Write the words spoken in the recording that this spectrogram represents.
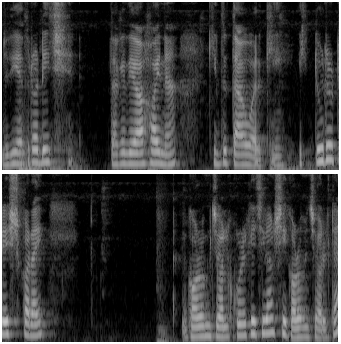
যদি এতটা রিচ তাকে দেওয়া হয় না, কিন্তু তাও আর কি। একটু হলেও টেস্ট করাই। গরম জল করে রেখেছিলাম, সেই গরম জলটা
